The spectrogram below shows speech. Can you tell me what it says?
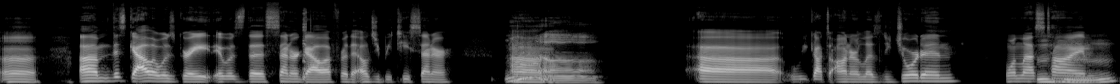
Uh, um, this gala was great. It was the center gala for the LGBT Center. Yeah. Uh, we got to honor Leslie Jordan one last time.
